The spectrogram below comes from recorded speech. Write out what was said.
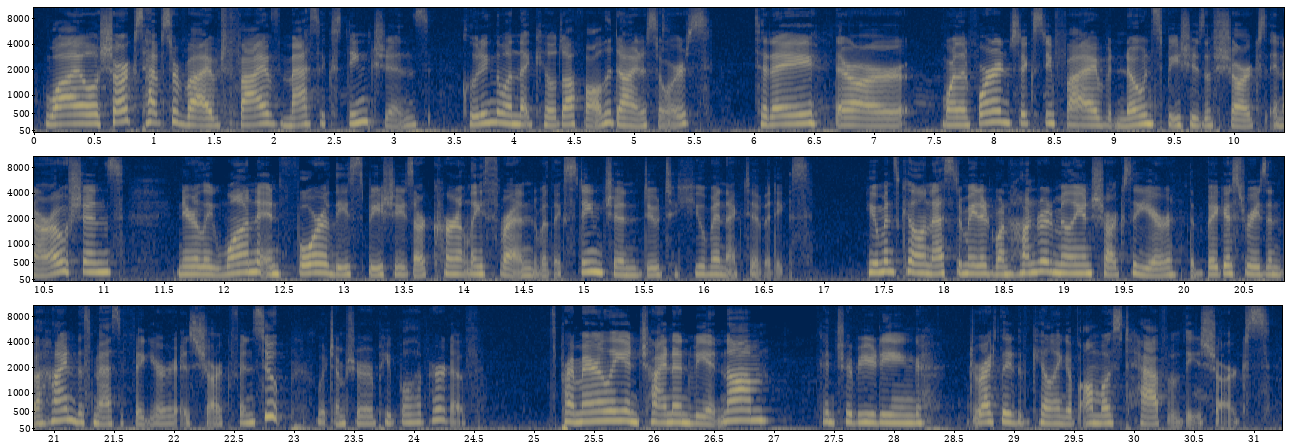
While sharks have survived five mass extinctions including the one that killed off all the dinosaurs. Today, there are more than 465 known species of sharks in our oceans. Nearly one in four of these species are currently threatened with extinction due to human activities. Humans kill an estimated 100 million sharks a year. The biggest reason behind this massive figure is shark fin soup, which I'm sure people have heard of. It's primarily in China and Vietnam, contributing directly to the killing of almost half of these sharks.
